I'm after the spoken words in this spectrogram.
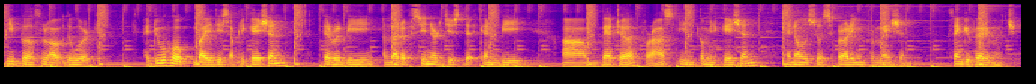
people throughout the world. I do hope by this application there will be a lot of synergies that can be um, better for us in communication and also spreading information. Thank you very much.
